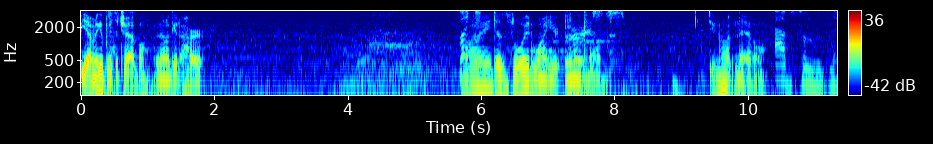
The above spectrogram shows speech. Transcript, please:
Yeah, I'm gonna get boots of travel, and then I'll get a heart. Why does Void want your incomes? I do not know. Absolutely.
